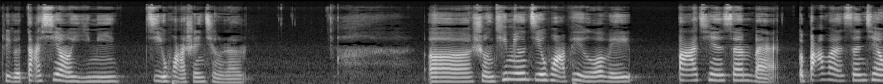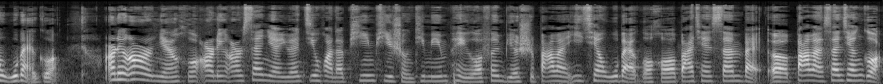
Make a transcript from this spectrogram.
这个大西洋移民计划申请人。呃，省提名计划配额为八千三百呃八万三千五百个。二零二二年和二零二三年原计划的 PNP 省提名配额分别是八万一千五百个和八千三百呃八万三千个，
